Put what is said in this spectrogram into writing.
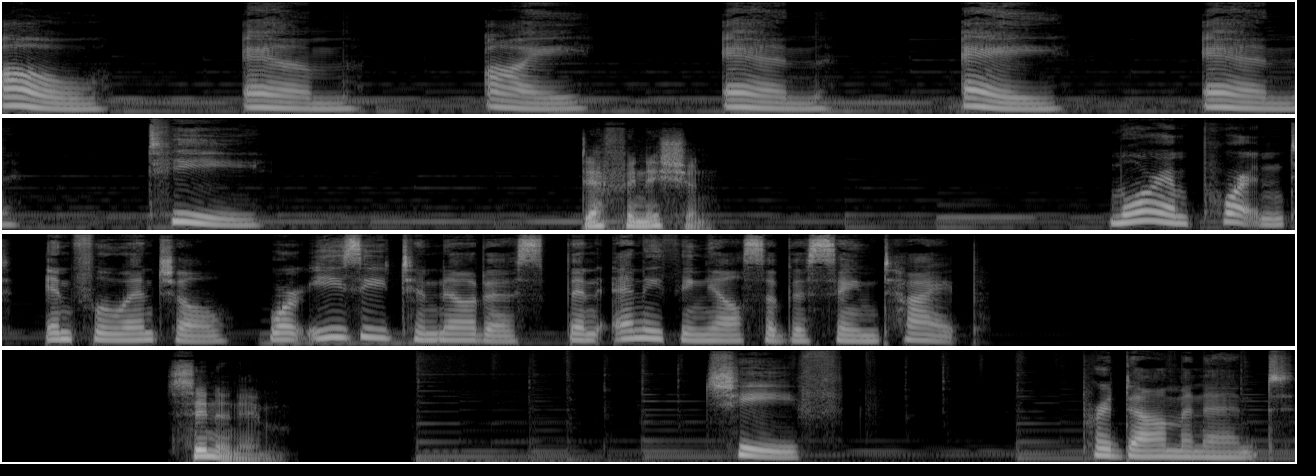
O M I N A N T. Definition. More important, influential, or easy to notice than anything else of the same type. Synonym. Chief. Predominant.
